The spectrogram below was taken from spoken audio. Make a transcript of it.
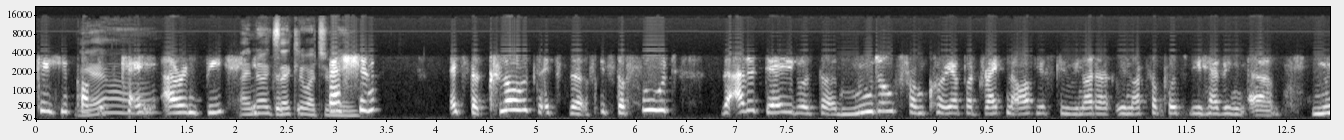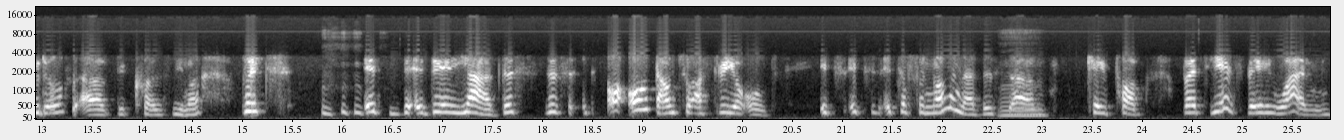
K-hip hop, yeah. it's K-R&B. I know it's exactly what you fashion, mean. It's the clothes, it's the it's the food. The other day it was the noodles from Korea, but right now obviously we're not we're not supposed to be having um, noodles uh, because you know. But it the, the, yeah this this all, all down to our three year old. It's it's it's a phenomenon this mm. um, K-pop but yes, they won.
